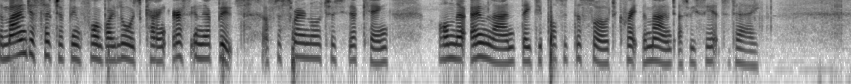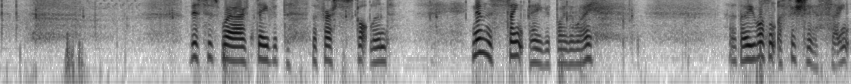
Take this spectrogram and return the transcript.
The mound is said to have been formed by lords carrying earth in their boots. After swearing loyalty to their king on their own land, they deposited the soil to create the mound as we see it today. This is where David the First of Scotland, known as Saint David by the way, although he wasn't officially a saint,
